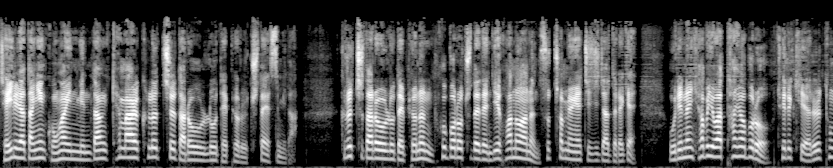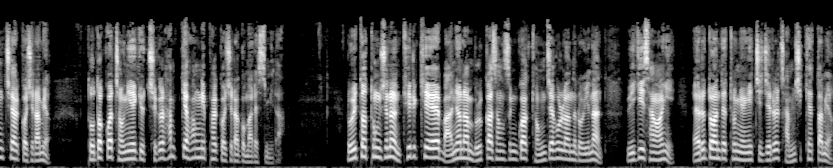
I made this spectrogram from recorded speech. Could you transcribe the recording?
제1야당인 공화인민당 케말 클르츠다로울루 대표를 추대했습니다. 클르츠다로울루 대표는 후보로 추대된 뒤 환호하는 수천 명의 지지자들에게 우리는 협의와 타협으로 튀르키예를 통치할 것이라며 도덕과 정의의 규칙을 함께 확립할 것이라고 말했습니다. 로이터 통신은 튀르키예의 만연한 물가 상승과 경제 혼란으로 인한 위기 상황이 에르도안 대통령의 지지를 잠식했다며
